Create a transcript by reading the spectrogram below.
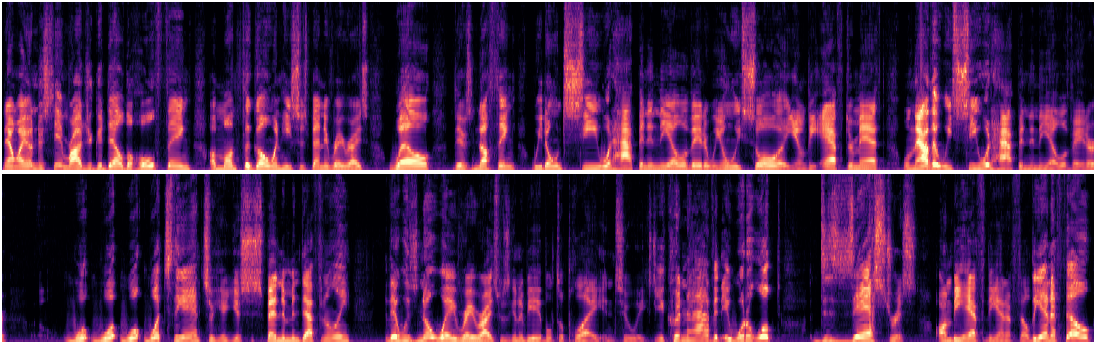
Now i understand roger goodell the whole thing a month ago when he suspended ray rice well there's nothing we don't see what happened in the elevator. We only saw you know the aftermath. Well now that we see what happened in the elevator what what, what what's the answer here? You suspend him indefinitely there was no way Ray Rice was going to be able to play in two weeks. You couldn't have it. It would have looked disastrous on behalf of the NFL. The NFL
